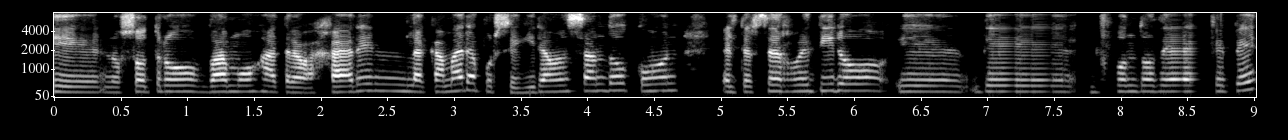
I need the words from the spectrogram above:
eh, nosotros vamos a trabajar en la Cámara por seguir avanzando con el tercer retiro eh, de fondos de AFP,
